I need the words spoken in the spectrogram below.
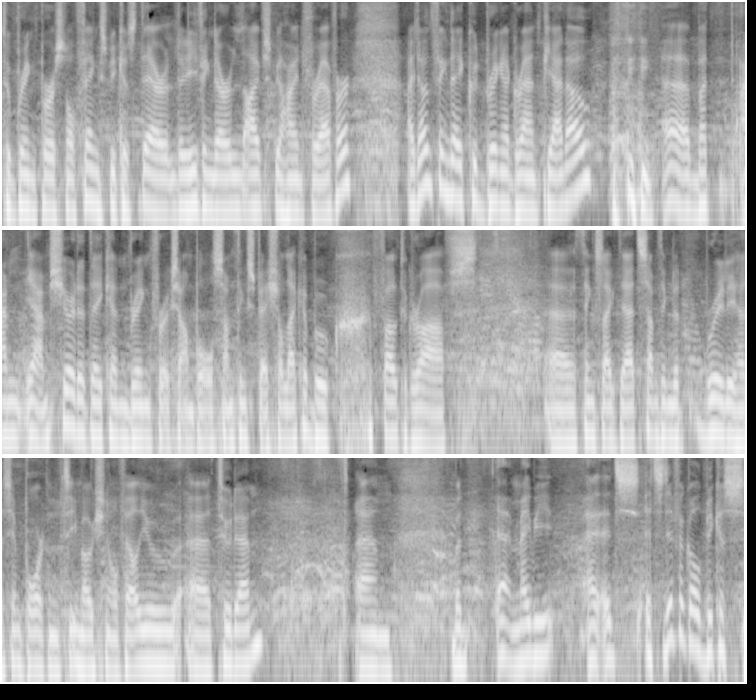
to bring personal things because they're leaving their lives behind forever. I don't think they could bring a grand piano, uh, but I'm yeah I'm sure that they can bring, for example, something special like a book, photographs. Uh, things like that, something that really has important emotional value uh, to them. Um, but uh, maybe uh, it's it's difficult because,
